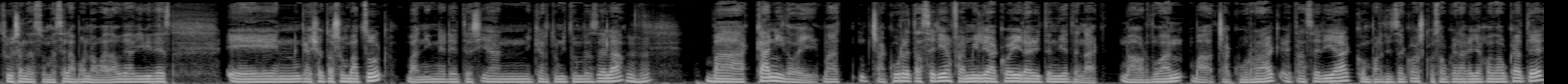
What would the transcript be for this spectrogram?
Zu esan duzu bezala, bueno, badaude adibidez en gaixotasun batzuk, ba nik nere tesian ikertu nituen bezala, uh ba kanidoei, ba txakur eta zerien familiakoei eragiten dietenak. Ba orduan, ba txakurrak eta zeriak konpartitzeko asko zaukera gehiago daukate,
